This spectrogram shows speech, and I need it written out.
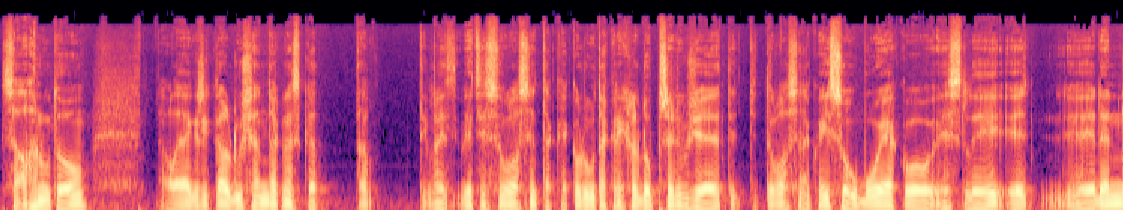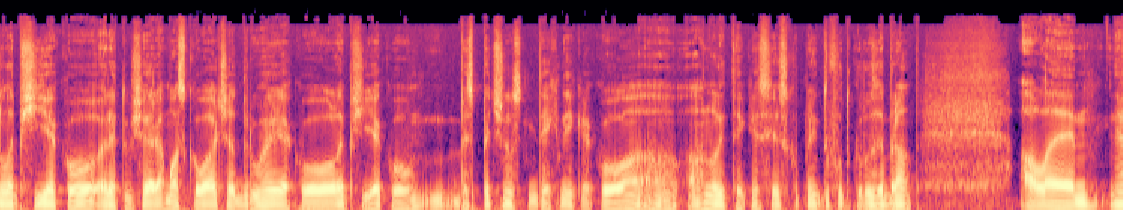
sáhnuto. Ale jak říkal Dušan, tak dneska ty věci jsou vlastně tak, jako jdou tak rychle dopředu, že teď je to vlastně takový souboj, jako jestli je jeden lepší jako retušer a maskovač a druhý jako lepší jako bezpečnostní technik jako a, a analytik, jestli je schopný tu fotku rozebrat. Ale e,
